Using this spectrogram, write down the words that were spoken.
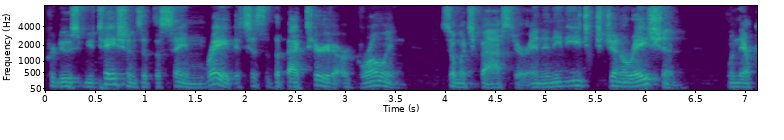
produce mutations at the same rate. It's just that the bacteria are growing so much faster. And in each generation, when they're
